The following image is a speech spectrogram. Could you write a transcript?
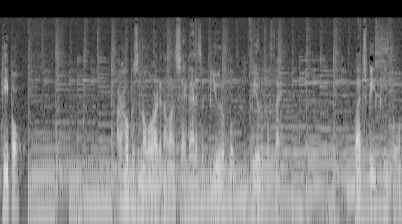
people. Our hope is in the Lord, and I want to say that is a beautiful, beautiful thing. Let's be people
